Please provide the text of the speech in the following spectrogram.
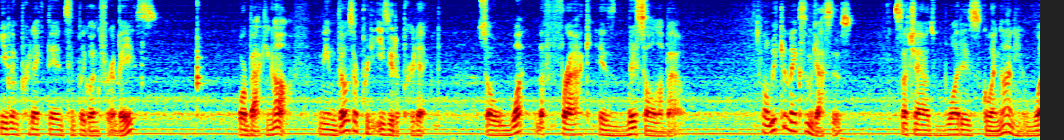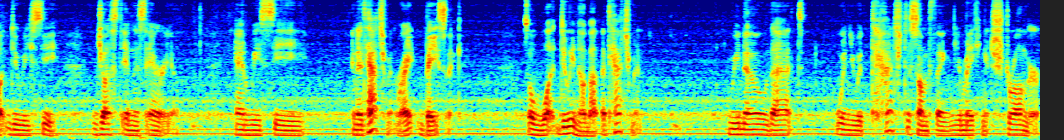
even predicted simply going for a base or backing off. I mean, those are pretty easy to predict. So what the frack is this all about? Well, we can make some guesses, such as what is going on here? What do we see just in this area? And we see an attachment, right? Basic. So what do we know about attachment? We know that when you attach to something, you're making it stronger.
